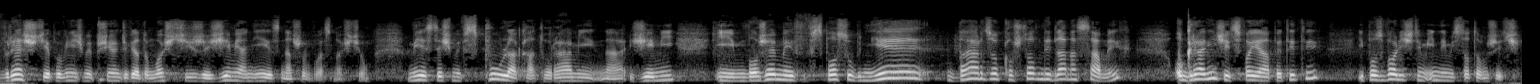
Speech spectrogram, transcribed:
wreszcie powinniśmy przyjąć do wiadomości, że Ziemia nie jest naszą własnością. My jesteśmy współlokatorami na Ziemi i możemy w sposób nie bardzo kosztowny dla nas samych ograniczyć swoje apetyty i pozwolić tym innym istotom żyć.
